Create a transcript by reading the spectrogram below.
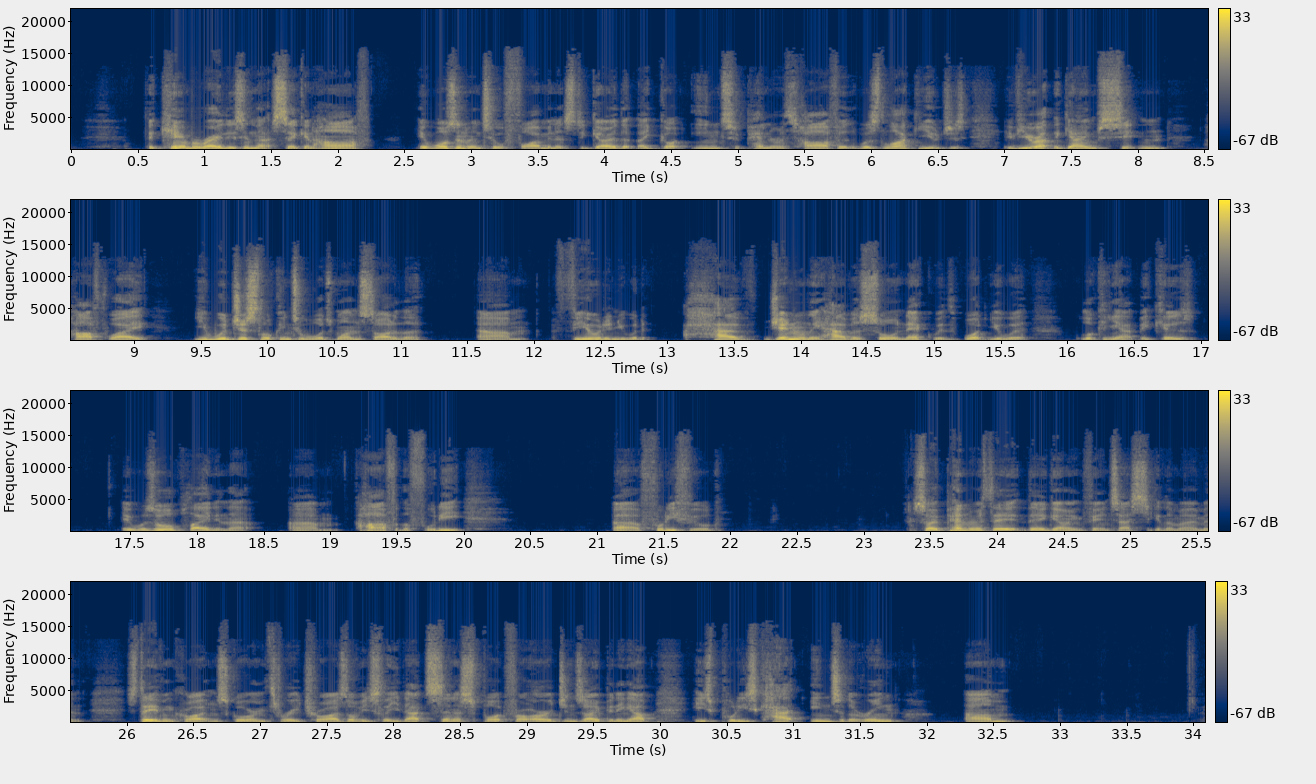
the Canberra Raiders in that second half, it wasn't until five minutes to go that they got into Penrith's half. It was like you just, if you're at the game sitting halfway, you were just looking towards one side of the um, field and you would have genuinely have a sore neck with what you were looking at because it was all played in that um, half of the footy uh, footy field. So Penrith, they're, they're going fantastic at the moment. Stephen Crichton scoring three tries. Obviously, that centre spot for Origins opening up. He's put his cat into the ring. Um,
